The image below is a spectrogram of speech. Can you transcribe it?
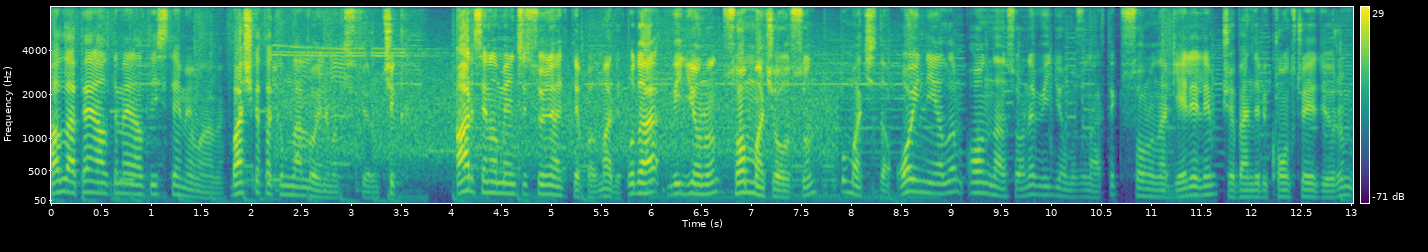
Vallahi penaltı menaltı istemiyorum abi. Başka takımlarla oynamak istiyorum. Çık. Arsenal Manchester United yapalım hadi. Bu da videonun son maçı olsun. Bu maçı da oynayalım. Ondan sonra videomuzun artık sonuna gelelim. Şöyle ben de bir kontrol ediyorum.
